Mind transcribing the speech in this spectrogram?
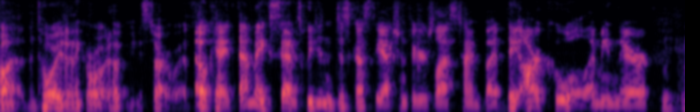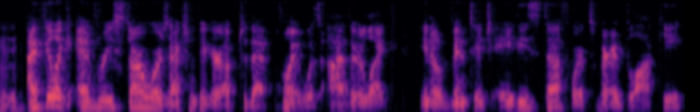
But the toys, I think, are what hooked me to start with. Okay, that makes sense. We didn't discuss the action figures last time, but they are cool. I mean, they're Mhm. I feel like every Star Wars action figure up to that point was either like, you know, vintage 80s stuff where it's very blocky,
